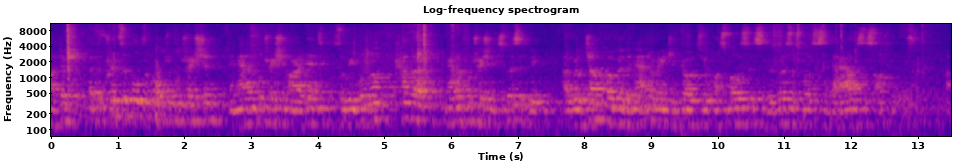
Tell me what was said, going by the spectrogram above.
are different, but the principles of ultrafiltration and nanofiltration are identical. So we will not cover nanofiltration explicitly. Uh, we'll jump over the nano range and go to osmosis, reverse osmosis, and dialysis afterwards. Uh,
